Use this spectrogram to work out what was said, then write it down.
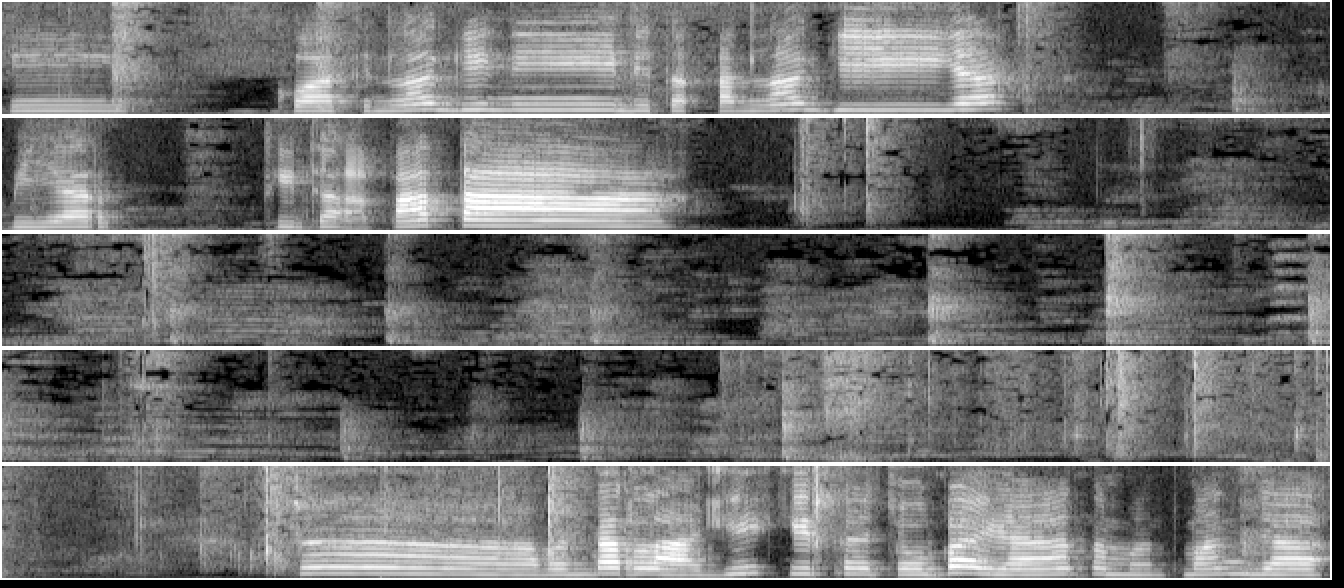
dikuatin lagi nih ditekan lagi ya. Biar tidak patah lagi kita coba ya teman-teman. Ya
